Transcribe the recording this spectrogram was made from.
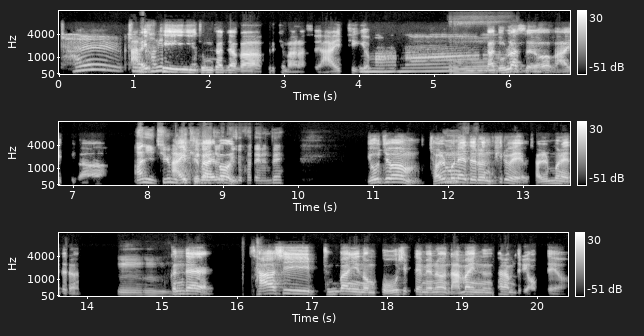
잘, 저는 감이 IT 종사자가 그렇게 많았어요. IT 기업. 아, 오. 나 놀랐어요. IT가. 아니 지금 이렇게 IT 가 개발자가 이거- 부족하다는데? 요즘 젊은 음. 애들은 필요해요. 젊은 애들은. 음, 음. 근데 40 중반이 넘고 50대면은 남아있는 사람들이 없대요.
